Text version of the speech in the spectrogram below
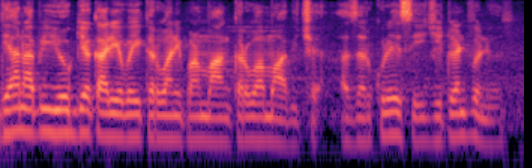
ધ્યાન આપી યોગ્ય કાર્યવાહી કરવાની પણ માંગ કરવામાં આવી છે. Azhar Qureshi G twenty news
